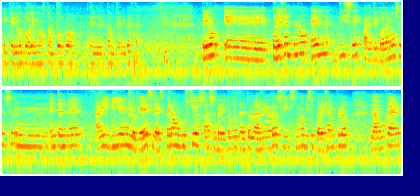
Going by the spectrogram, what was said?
y que no podemos tampoco tener tanta libertad. Pero, eh, por ejemplo, él dice, para que podamos em, entender ahí bien lo que es la espera angustiosa, sobre todo dentro de la neurosis, ¿no? Dice, por ejemplo, la mujer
